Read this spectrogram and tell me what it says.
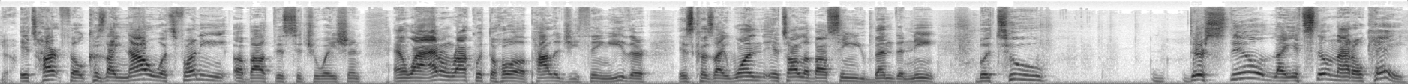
Yeah. it's heartfelt. Because like now, what's funny about this situation and why I don't rock with the whole apology thing either is because like one, it's all about seeing you bend the knee, but two they're still like it's still not okay.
